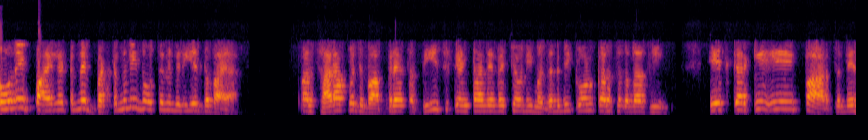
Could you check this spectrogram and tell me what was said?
ਉਹਦੇ ਪਾਇਲਟ ਨੇ ਬਟਨ ਵੀ ਦੋ ਤਿੰਨ ਵਾਰੀ ਦਬਾਇਆ, ਪਰ ਸਾਰਾ ਕੁਝ ਵਾਪਰਿਆ ਤਾਂ 30 ਸਕਿੰਟਾਂ ਦੇ ਵਿੱਚ ਉਹਦੀ ਮਦਦ ਵੀ ਕੌਣ ਕਰ ਸਕਦਾ ਸੀ? ਇਸ ਕਰਕੇ ਇਹ ਭਾਰਤ ਦੇ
